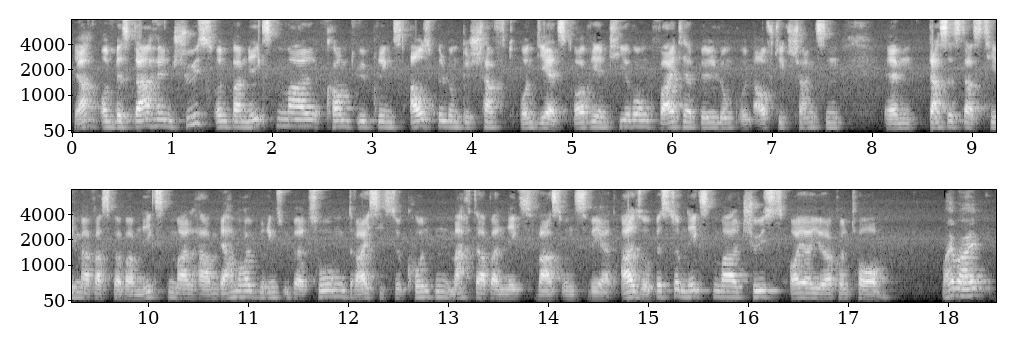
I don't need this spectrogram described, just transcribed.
Ja, und bis dahin tschüss und beim nächsten Mal kommt übrigens Ausbildung geschafft und jetzt Orientierung, Weiterbildung und Aufstiegschancen. Ähm, das ist das Thema, was wir beim nächsten Mal haben. Wir haben heute übrigens überzogen, 30 Sekunden, macht aber nichts, was uns wert. Also bis zum nächsten Mal. Tschüss, euer Jörg und Torben. Bye, bye.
